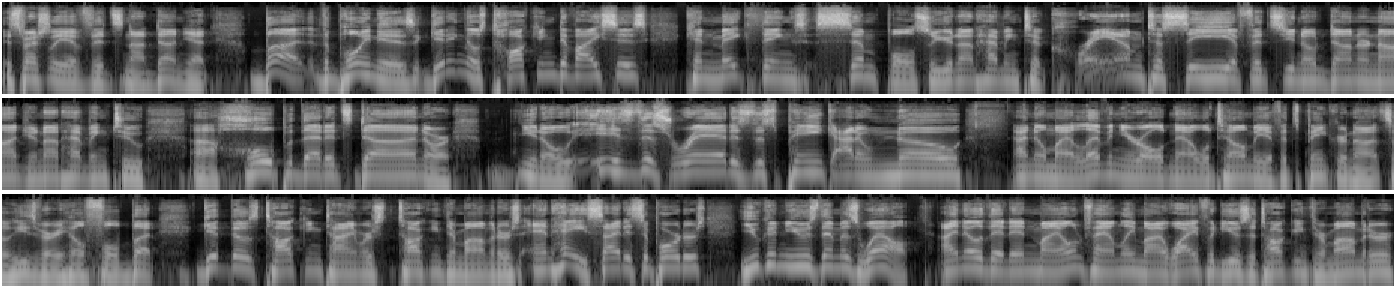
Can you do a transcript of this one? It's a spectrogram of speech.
especially if it's not done yet. But the point is, getting those talking devices can make things simple so you're not having to cram to see if it's, you know, done or not. You're not having to uh, hope that it's done or, you know, is this red? Is this pink? I don't know. I know my 11 year old now will tell me if it's pink or not, so he's very helpful. But get those talking timers, talking thermometers, and hey, sighted supporters, you can use them as well. I know that in my own family, my wife would use a talking thermometer,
